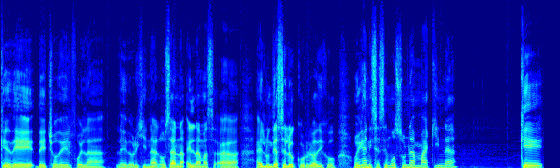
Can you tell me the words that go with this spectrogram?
que de, de hecho de él fue la, la idea original. O sea, él nada más, a, a él un día se le ocurrió, dijo, oigan, ¿y si hacemos una máquina que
